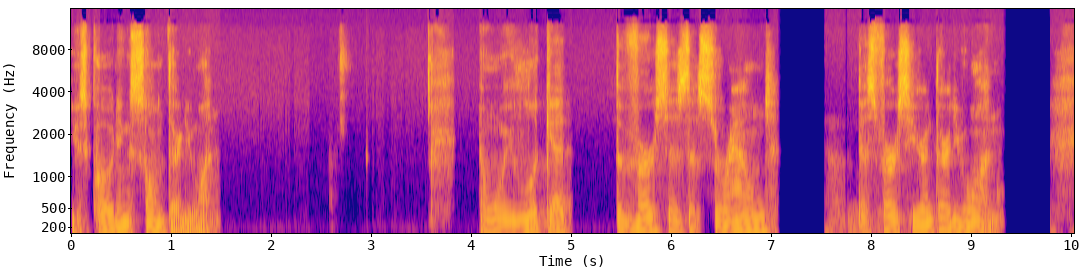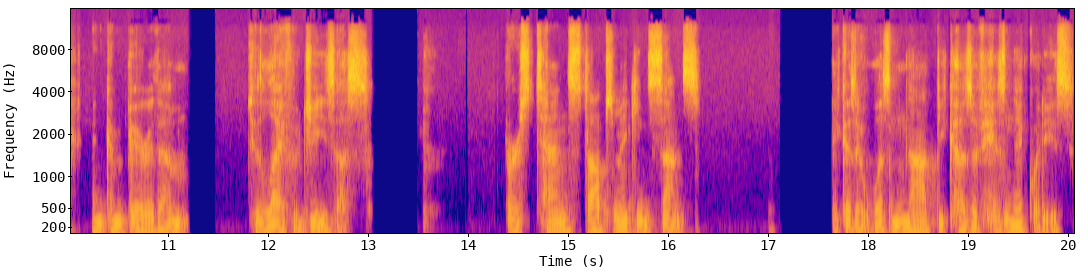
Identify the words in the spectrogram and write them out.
He was quoting Psalm 31. And when we look at the verses that surround this verse here in 31 and compare them to the life of Jesus, verse 10 stops making sense because it was not because of his iniquities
